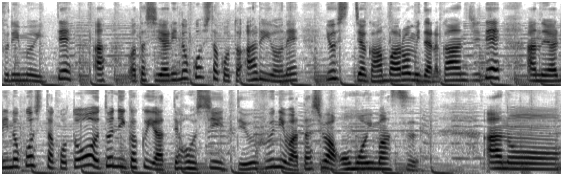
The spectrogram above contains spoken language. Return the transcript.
振り向いてあ私やり残したことあるよねよしじゃあ頑張ろうみたいな感じであのやり残したことをとにかくやってほしいっていうふうに私は思います。あのー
